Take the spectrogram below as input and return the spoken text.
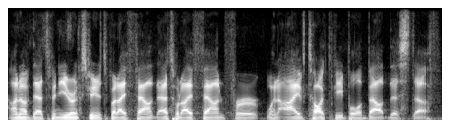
I don't know if that's been your experience, but I found that's what I found for when I've talked to people about this stuff.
